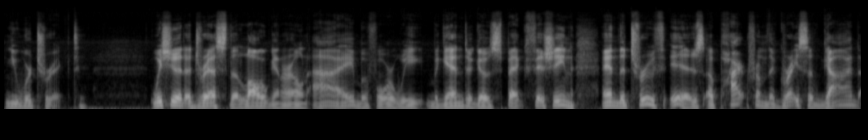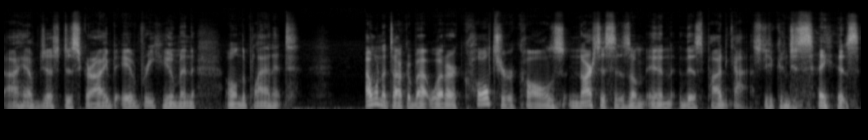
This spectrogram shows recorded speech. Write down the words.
you were tricked we should address the log in our own eye before we begin to go speck fishing. And the truth is, apart from the grace of God, I have just described every human on the planet. I want to talk about what our culture calls narcissism in this podcast. You can just say it's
